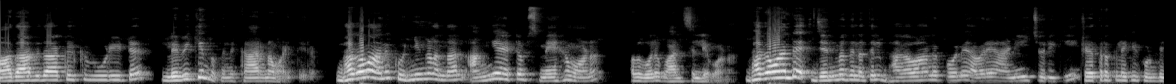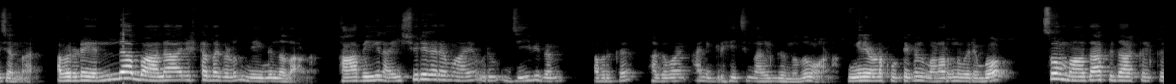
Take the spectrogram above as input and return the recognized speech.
മാതാപിതാക്കൾക്ക് കൂടിയിട്ട് ലഭിക്കുന്നതിന് കാരണമായി തീരും ഭഗവാന് കുഞ്ഞുങ്ങൾ എന്നാൽ അങ്ങേയറ്റം സ്നേഹമാണ് അതുപോലെ വാത്സല്യമാണ്. ഭഗവാന്റെ ജന്മദിനത്തിൽ ഭഗവാനെ പോലെ അവരെ അണിയിച്ചൊരുക്കി ക്ഷേത്രത്തിലേക്ക് കൊണ്ടുചെന്നാൽ അവരുടെ എല്ലാ ബാലാരിഷ്ടതകളും നീങ്ങുന്നതാണ്. ഭാവിയിൽ ഐശ്വര്യകരമായ ഒരു ജീവിതം അവർക്ക് ഭഗവാൻ അനുഗ്രഹിച്ച് നൽകുന്നതുമാണ്. ഇങ്ങനെയുള്ള കുട്ടികൾ വളർന്നു വരുമ്പോൾ സ്വമാതാപിതാക്കൾക്ക്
